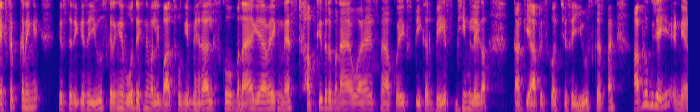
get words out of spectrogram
एक्सेप्ट करेंगे, किस तरीके से यूज़ करेंगे, वो देखने वाली बात होगी। बहरहाल इसको बनाया गया है, एक नेस्ट हब की तरह बनाया हुआ है, इसमें आपको एक स्पीकर बेस भी मिलेगा, ताकि आप इसको अच्छे से यूज़ कर पाए। आप लोग जाइए इंडिया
